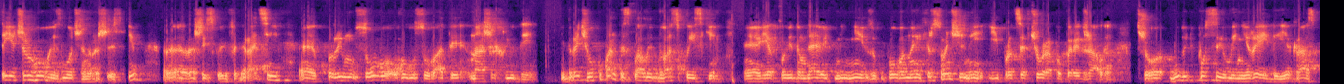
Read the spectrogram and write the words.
Це є черговий злочин рашистів е, Російської Федерації е, примусово голосувати наших людей. І, до речі, окупанти склали два списки, е, як повідомляють мені з окупованої Херсонщини, і про це вчора попереджали. Що будуть посилені рейди якраз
